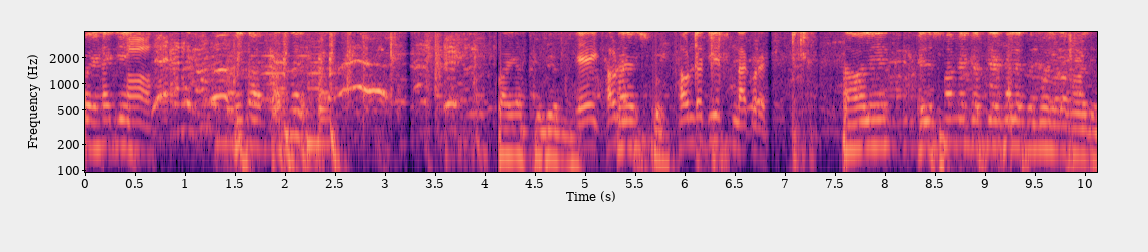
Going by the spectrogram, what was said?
করি নাকি? ঠিক আছে আছে? এই হ্যাঁ, সাউন্ডটা দিয়ে না করেন। তাহলে এর সামনে একটা চেয়ার মহিলারা পাওয়া যাবে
